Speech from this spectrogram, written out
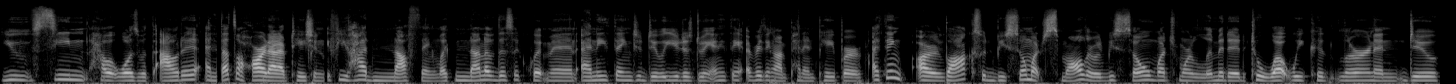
you've seen how it was without it and that's a hard adaptation. If you had nothing like none of this equipment anything to do you're just doing anything everything on pen and paper i think our box would be so much smaller would be so much more limited to what we could learn and do.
